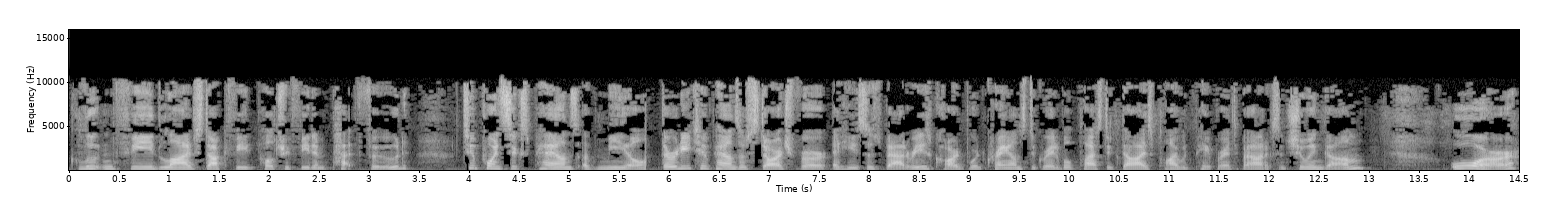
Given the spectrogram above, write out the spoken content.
gluten feed, livestock feed, poultry feed, and pet food, 2.6 pounds of meal, 32 pounds of starch for adhesives, batteries, cardboard, crayons, degradable plastic dyes, plywood, paper, antibiotics, and chewing gum, or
